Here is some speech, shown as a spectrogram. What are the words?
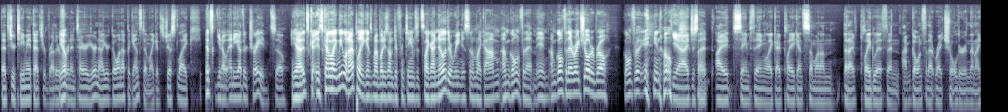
that's your teammate, that's your brother Yep. for an entire year. Now you're going up against him like it's just like It's- it's you know any other trade. So yeah, it's it's kind of like me when I play against my buddies on different teams. It's like I know their weakness, and I'm like, I'm I'm going for that man. I'm going for that right shoulder, bro. Going for the, you know. Yeah, I just But- I same thing. Like I play against someone on that I've played with, and I'm going for that right shoulder, and then I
